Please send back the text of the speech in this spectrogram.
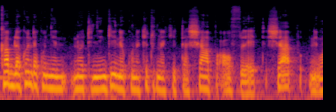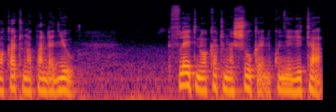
kabla kwenda kwenye noti nyingine, kuna kitu tunakiita sharp au flat. Sharp ni wakati unapanda juu, flat ni wakati unashuka ni kwenye gitaa.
